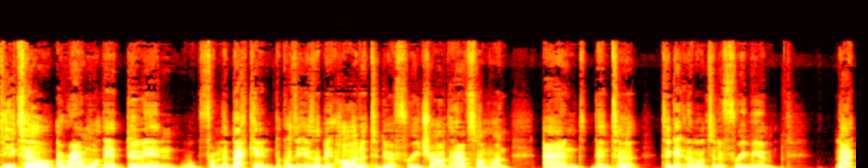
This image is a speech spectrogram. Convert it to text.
detail around what they're doing from the back end because it is a bit harder to do a free trial to have someone and then to to get them onto the freemium like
